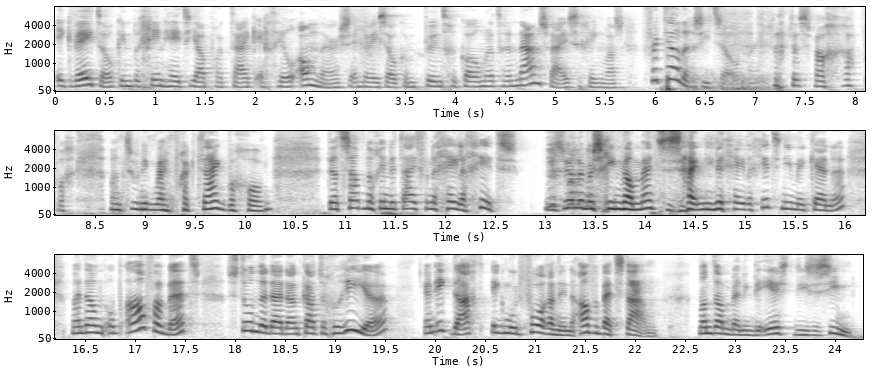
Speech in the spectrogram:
ik weet ook, in het begin heette jouw praktijk echt heel anders. En er is ook een punt gekomen dat er een naamswijziging was. Vertel er eens iets over. dat is wel grappig. Want toen ik mijn praktijk begon, dat zat nog in de tijd van de gele gids. Er zullen misschien wel mensen zijn die de gele gids niet meer kennen. Maar dan op alfabet stonden daar dan categorieën. En ik dacht, ik moet vooraan in de alfabet staan. Want dan ben ik de eerste die ze zien.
